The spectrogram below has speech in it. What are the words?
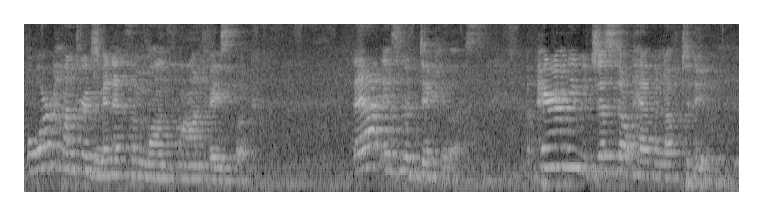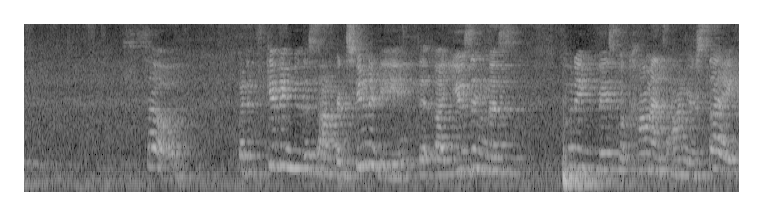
400 minutes a month on Facebook. That is ridiculous. Apparently, we just don't have enough to do. So, but it's giving you this opportunity that by using this, putting Facebook comments on your site,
